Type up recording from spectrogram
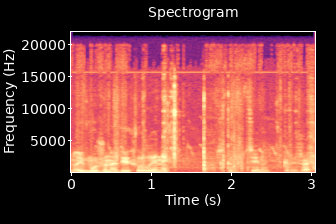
Ну і можу на 2 хвилини струбцини крижати.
